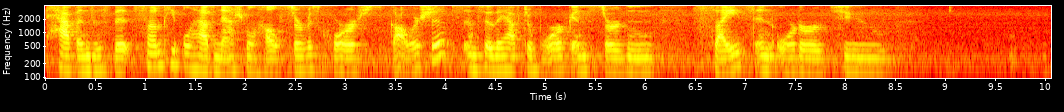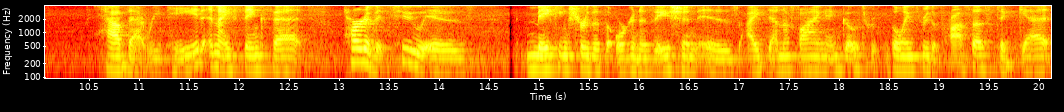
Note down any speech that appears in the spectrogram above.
happens is that some people have National Health Service Corps scholarships, and so they have to work in certain sites in order to have that repaid. And I think that part of it too is making sure that the organization is identifying and go through going through the process to get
